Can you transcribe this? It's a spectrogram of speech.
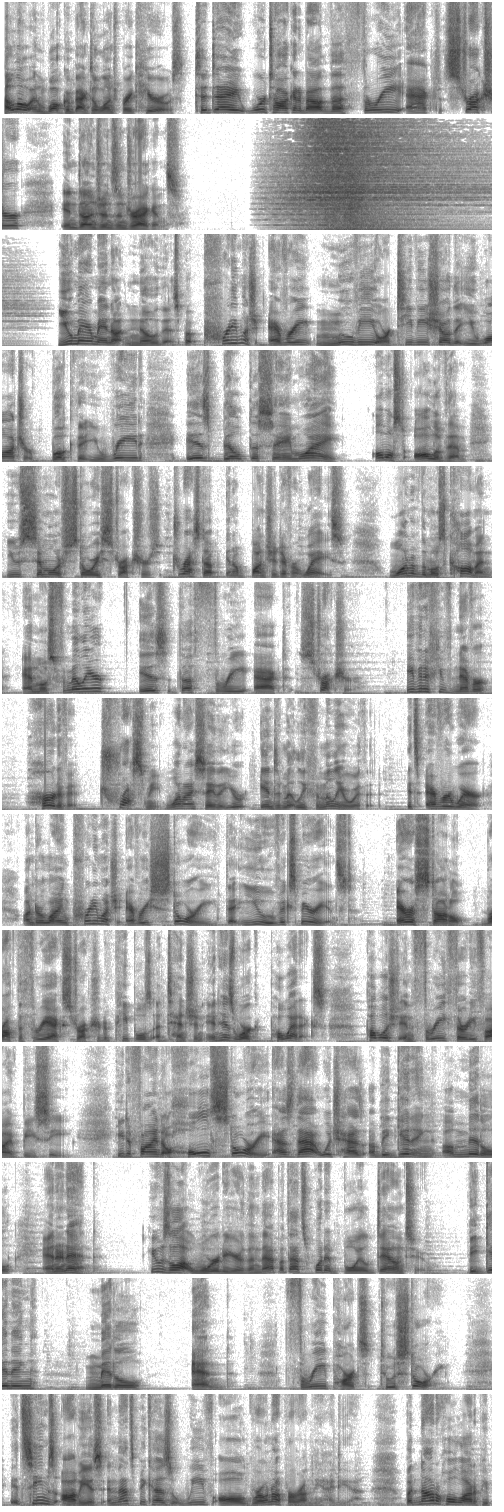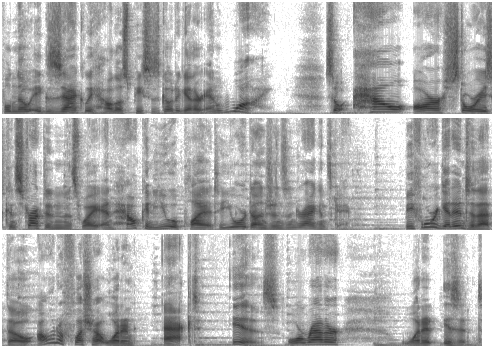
Hello and welcome back to Lunch Break Heroes. Today we're talking about the three act structure in Dungeons and Dragons. You may or may not know this, but pretty much every movie or TV show that you watch or book that you read is built the same way. Almost all of them use similar story structures dressed up in a bunch of different ways. One of the most common and most familiar is the three act structure. Even if you've never heard of it, trust me when I say that you're intimately familiar with it. It's everywhere, underlying pretty much every story that you've experienced. Aristotle brought the three act structure to people's attention in his work Poetics, published in 335 BC. He defined a whole story as that which has a beginning, a middle, and an end. He was a lot wordier than that, but that's what it boiled down to. Beginning, middle, end. Three parts to a story. It seems obvious, and that's because we've all grown up around the idea. But not a whole lot of people know exactly how those pieces go together and why. So, how are stories constructed in this way, and how can you apply it to your Dungeons and Dragons game? Before we get into that, though, I want to flesh out what an act is, or rather, what it isn't.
